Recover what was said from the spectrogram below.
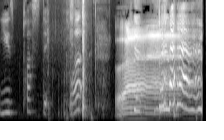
use plastic. What? Ah.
